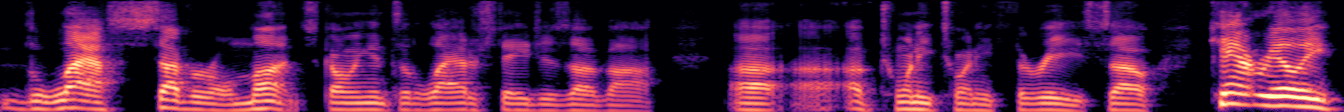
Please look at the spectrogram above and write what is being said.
the last several months going into the latter stages of uh, uh, of 2023. So can't really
